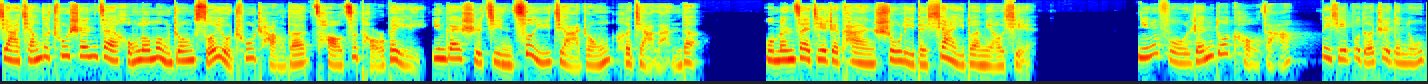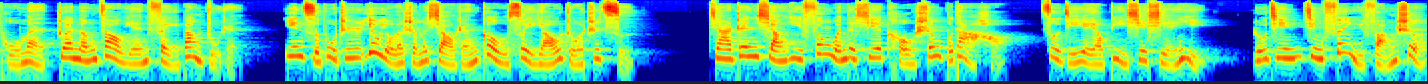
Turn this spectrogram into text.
贾强的出身在《红楼梦》中所有出场的草字头辈里，应该是仅次于贾蓉和贾兰的。我们再接着看书里的下一段描写：宁府人多口杂，那些不得志的奴仆们专能造言诽谤主人，因此不知又有了什么小人构碎谣诼之词。贾珍想议风闻的些口声不大好，自己也要避些嫌疑，如今竟分与房舍，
